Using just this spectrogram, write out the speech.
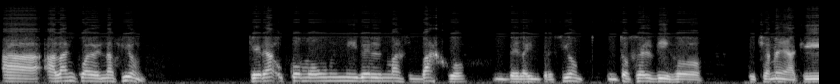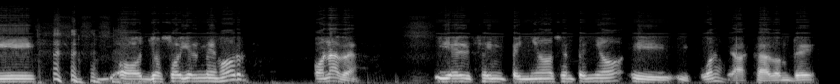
a, a la encuadernación, que era como un nivel más bajo de la impresión. Entonces él dijo, escúchame, aquí o yo soy el mejor o nada. Y él se empeñó, se empeñó y, y, bueno, hasta donde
